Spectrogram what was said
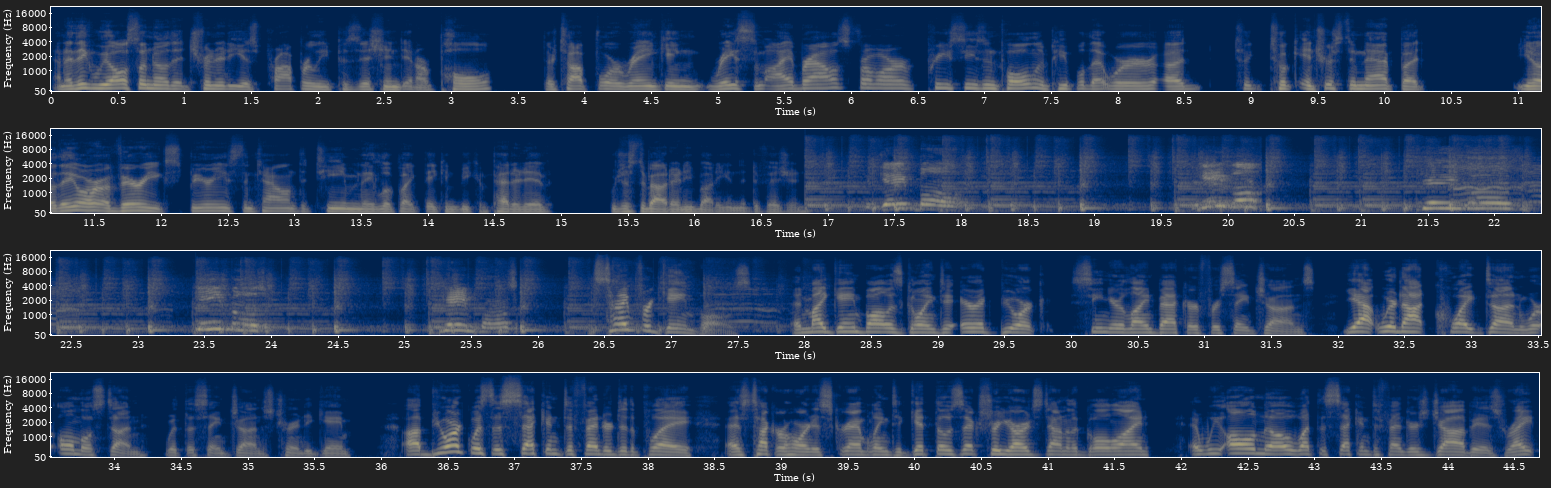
And I think we also know that Trinity is properly positioned in our poll. Their top four ranking raised some eyebrows from our preseason poll and people that were uh, t- took interest in that. But you know they are a very experienced and talented team, and they look like they can be competitive with just about anybody in the division. Game ball. Game ball. Game balls. Game balls. Game balls. It's time for game balls. And my game ball is going to Eric Bjork, senior linebacker for St. John's. Yeah, we're not quite done. We're almost done with the St. John's Trinity game. Uh, Bjork was the second defender to the play as Tucker Horn is scrambling to get those extra yards down to the goal line. And we all know what the second defender's job is, right?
